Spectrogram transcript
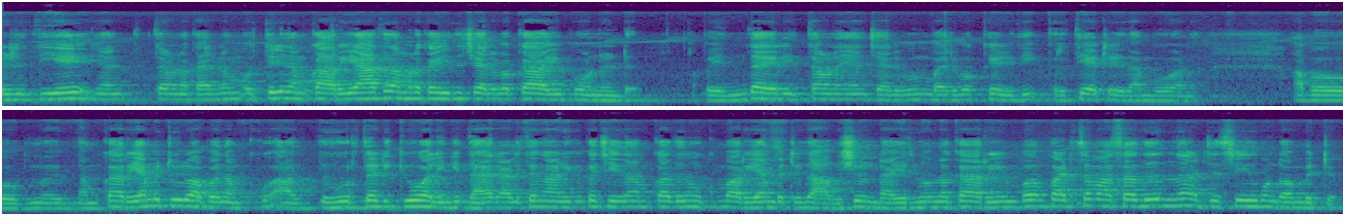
എഴുതിയേ ഞാൻ ഇത്തവണ. കാരണം ഒത്തിരി നമുക്ക് അറിയാതെ നമ്മുടെ കയ്യിൽ നിന്ന് ചിലവൊക്കെ ആയി പോകുന്നുണ്ട് അപ്പോൾ എന്തായാലും ഇത്തവണ ഞാൻ ചിലവും വരവൊക്കെ എഴുതി കൃത്യമായിട്ട് എഴുതാൻ പോവാണ്. അപ്പോൾ നമുക്ക് നമുക്കറിയാൻ പറ്റുമല്ലോ അപ്പോൾ നമുക്ക് അത് ധൂർത്തടിക്കുകയോ അല്ലെങ്കിൽ ധാരാളിത്തം കാണിക്കുകയൊക്കെ ചെയ്താൽ നമുക്കത് നോക്കുമ്പോൾ അറിയാൻ പറ്റും. ഇത് ആവശ്യം ഉണ്ടായിരുന്നു എന്നൊക്കെ അറിയുമ്പോൾ നമുക്ക് അടുത്ത മാസം അത് ഒന്ന് അഡ്ജസ്റ്റ് ചെയ്ത് കൊണ്ടുപോകാൻ പറ്റും.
